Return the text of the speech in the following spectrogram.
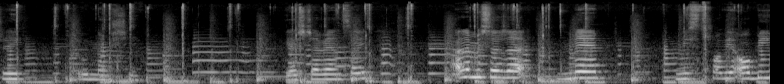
Czyli trudności. Jeszcze więcej. Ale myślę, że my, mistrzowie obi,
